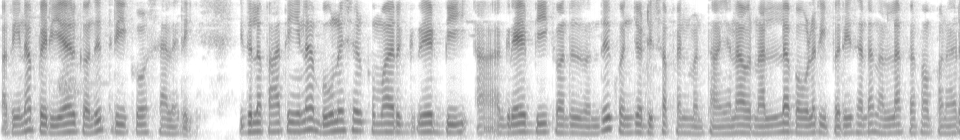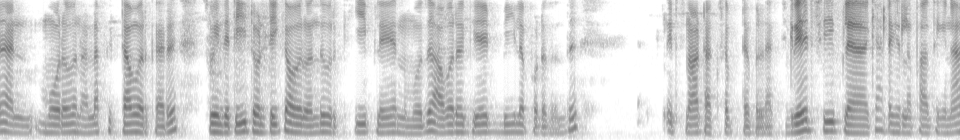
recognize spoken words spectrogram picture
பார்த்தீங்கன்னா பெர் இயருக்கு வந்து த்ரீ கோர் சேலரி இதில் பார்த்தீங்கன்னா Bhuvneshwar Kumar grade B grade பிக்கு வந்தது வந்து கொஞ்சம் டிசப்பாயின்மெண்ட் தான். ஏன்னா அவர் நல்ல பவுலர் இப்போ ரீசெண்டாக நல்லா பெர்ஃபார்ம் பண்ணார். அண்ட் மோரோவர் நல்லா ஃபிட்டாகவும் இருக்கார். ஸோ இந்த டி ட்வெண்ட்டிக்கு அவர் வந்து ஒரு கீ பிளேயர்னும் போது அவரை கிரேட் பியில் போட்டது வந்து it's not acceptable actually. Grade C பிளே கேட்டகரியில் பார்த்தீங்கன்னா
